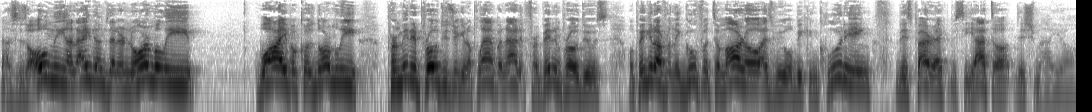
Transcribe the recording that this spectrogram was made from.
Now, this is only on items that are normally, why? Because normally, permitted produce you're going to plant, but not forbidden produce. We'll pick it up from the Gufa tomorrow as we will be concluding this Parek B'siyata Dishmayo.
